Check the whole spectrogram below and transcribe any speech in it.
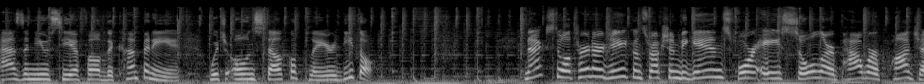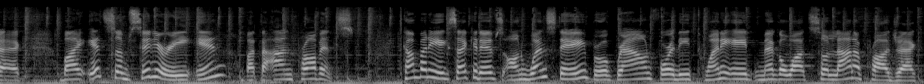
as the new CFO of the company, which owns telco player Dito. Next to Alternergy, construction begins for a solar power project by its subsidiary in Bataan province. Company executives on Wednesday broke ground for the 28 megawatt Solana project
